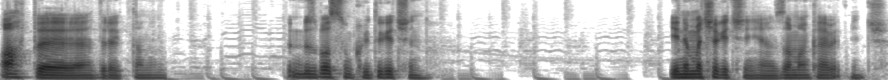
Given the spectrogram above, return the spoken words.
Ah be direkt tamam. Dümdüz basın kuytu geçin. Yeni maça geçin ya zaman kaybetmeyin hiç.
